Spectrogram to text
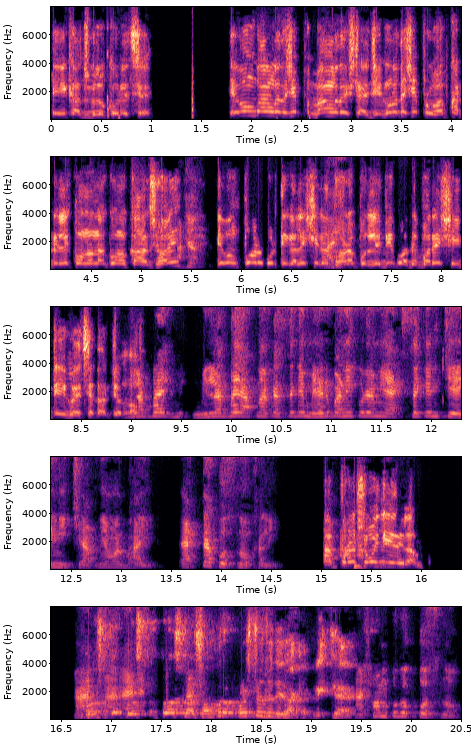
এই কাজগুলো করেছে। এবং বাংলাদেশে বাংলাদেশ নয় যে কোনো দেশে প্রভাব খাটালে কোনো না কোনো কাজ হয় আচ্ছা। এবং পরবর্তীকালে সেটা ধরা পড়লে বিপদে পড়ে সেইটাই হয়েছে তার জন্য। মিলাদ ভাই মিলাদ ভাই আপনার কাছ থেকে মেহরবানি করে আমি এক সেকেন্ড চেয়ে নিচ্ছি আপনি আমার ভাই। একটা প্রশ্ন খালি। আর পুরো সময় দিয়ে দিলাম। হ্যাঁ, প্রশ্ন হ্যাঁ, প্রশ্ন সম্পূর্ণ প্রশ্ন যদি থাকে প্লিজ হ্যাঁ। হ্যাঁ, সম্পূরক প্রশ্ন।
